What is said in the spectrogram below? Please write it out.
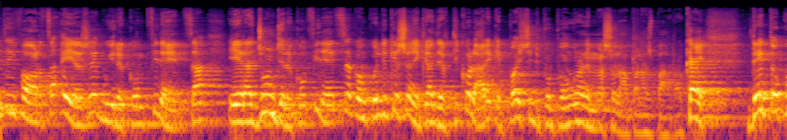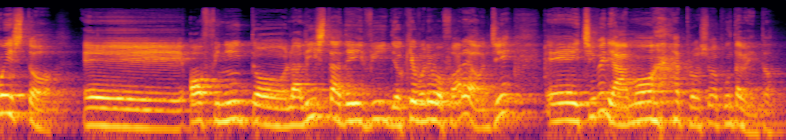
di forza e eseguire confidenza e raggiungere confidenza con quelli che sono i gradi articolari che poi si ripropongono nel muscle up alla sbarra. Ok? Detto questo, eh, ho finito la lista dei video che volevo fare oggi e ci vediamo al prossimo appuntamento.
